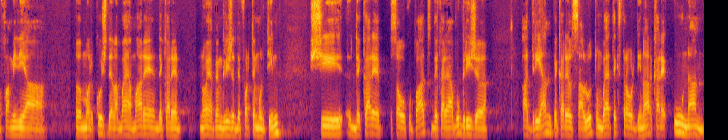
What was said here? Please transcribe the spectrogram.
familia Mărcuș de la Baia Mare, de care noi avem grijă de foarte mult timp și de care s-a ocupat, de care a avut grijă Adrian, pe care îl salut, un băiat extraordinar care un an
